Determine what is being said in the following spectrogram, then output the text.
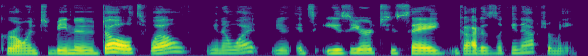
grow into being an adult, well, you know what? It's easier to say God is looking after me.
